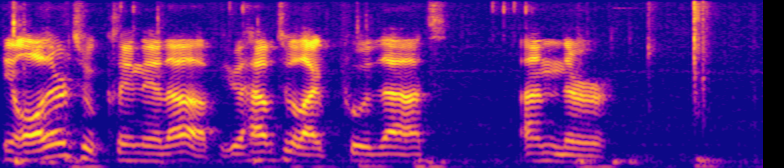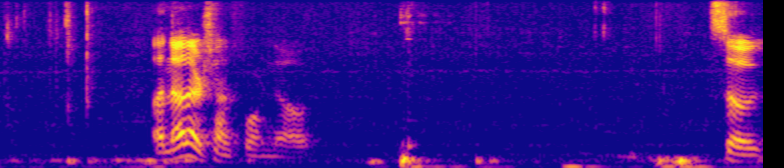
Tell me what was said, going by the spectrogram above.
in order to clean it up, you have to like put that under another transform node. So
